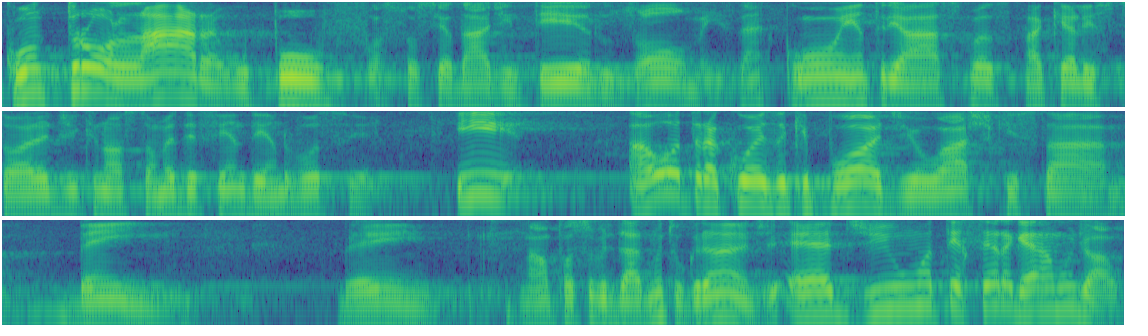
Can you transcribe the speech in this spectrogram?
controlar o povo, a sociedade inteira, os homens, né? com, entre aspas, aquela história de que nós estamos defendendo você. E a outra coisa que pode, eu acho que está bem, bem, uma possibilidade muito grande, é de uma terceira guerra mundial.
